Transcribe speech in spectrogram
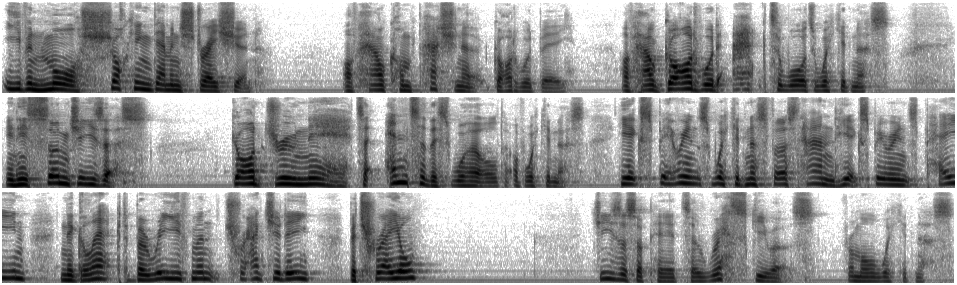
even more shocking demonstration of how compassionate God would be, of how God would act towards wickedness. In his Son Jesus, God drew near to enter this world of wickedness. He experienced wickedness firsthand. He experienced pain, neglect, bereavement, tragedy, betrayal. Jesus appeared to rescue us from all wickedness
